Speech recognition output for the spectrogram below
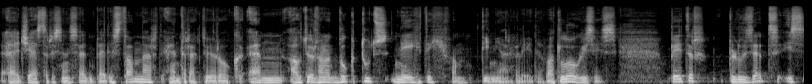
uh, jazzrecensent bij De Standaard, eindredacteur ook. En auteur van het boek Toets 90 van tien jaar geleden. Wat logisch is. Peter, Blueset, is,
